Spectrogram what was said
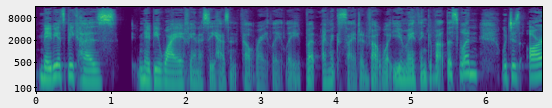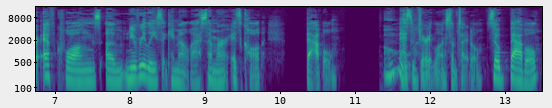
Maybe it's because maybe YA fantasy hasn't felt right lately, but I'm excited about what you may think about this one, which is R.F. Kuang's um, new release that came out last summer. It's called Babel. Ooh. Has a very long subtitle. So, Babel,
